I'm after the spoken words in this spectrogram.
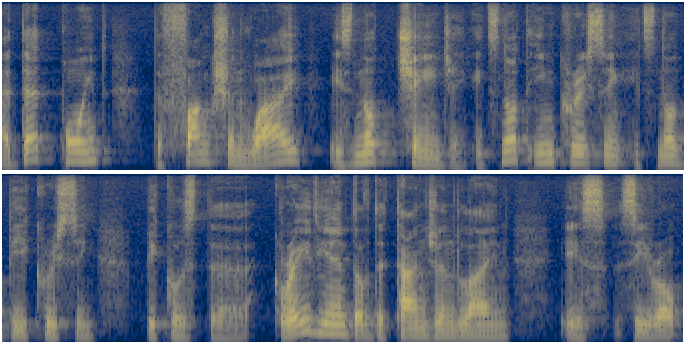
At that point, the function y is not changing. It's not increasing, it's not decreasing, because the gradient of the tangent line is 0,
